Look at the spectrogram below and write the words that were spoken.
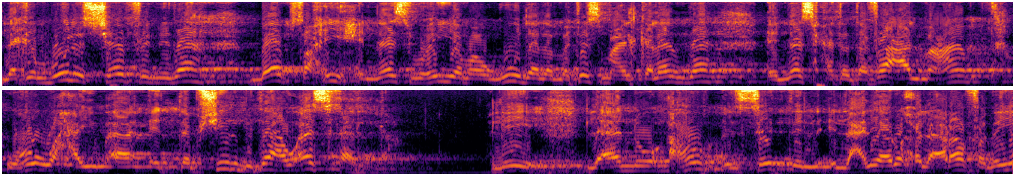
لكن بولس شاف إن ده باب صحيح. الناس وهي موجودة لما تسمع الكلام ده الناس هتتفاعل معاه وهو هيبقى التبشير بتاعه أسهل. ليه؟ لأنه أهو الست اللي عليها روح العرافة دي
